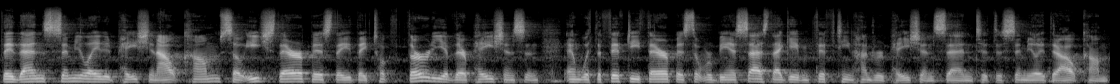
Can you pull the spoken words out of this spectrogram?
They then simulated patient outcomes. So each therapist, they, they took 30 of their patients, and, and with the 50 therapists that were being assessed, that gave them 1,500 patients then to, to simulate their outcome.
